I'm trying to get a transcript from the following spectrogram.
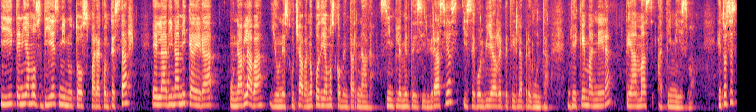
y teníamos 10 minutos para contestar. La dinámica era una hablaba y una escuchaba, no podíamos comentar nada, simplemente decir gracias y se volvía a repetir la pregunta, ¿de qué manera te amas a ti mismo? Entonces,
